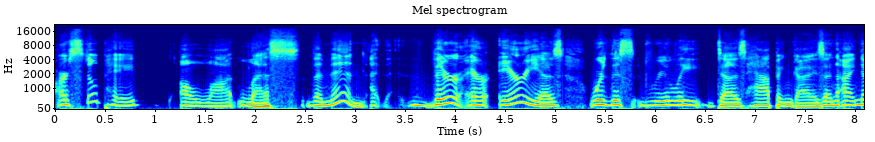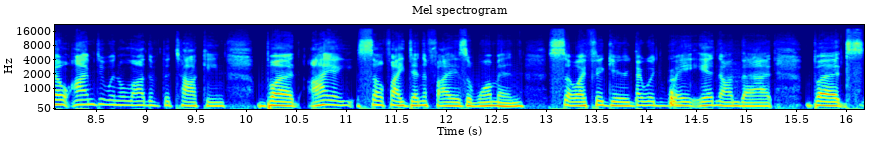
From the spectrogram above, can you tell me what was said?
are still paid a lot less than men. There are areas where this really does happen, guys. And I know I'm doing a lot of the talking, but I self identify as a woman. So I figured I would weigh in on that. But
